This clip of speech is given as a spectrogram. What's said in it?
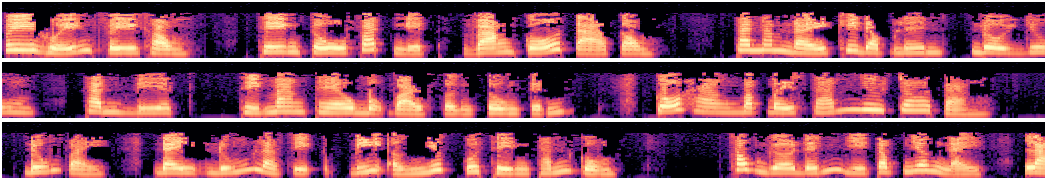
phi huyễn phi không, thiên thu phát nghiệp, văn cố tạ công. Thanh năm này khi đọc lên, nội dung thanh bia thì mang theo một vài phần tôn kính. Cổ hàng mặt bầy xám như tro tàn. Đúng vậy, đây đúng là việc bí ẩn nhất của thiên thánh cùng. Không ngờ đến vị tộc nhân này là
